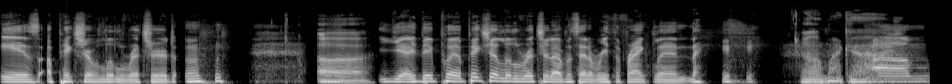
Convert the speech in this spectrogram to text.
is a picture of Little Richard. uh, yeah, they put a picture of Little Richard up instead of Aretha Franklin. oh my god. um,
